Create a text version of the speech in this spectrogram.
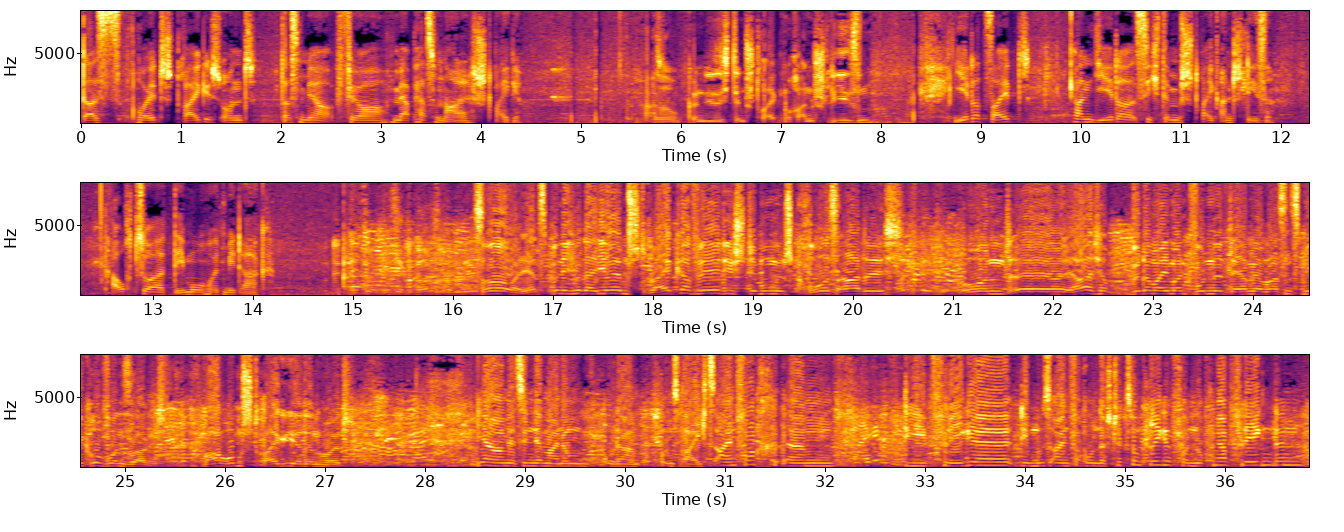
dass heute Streik ist und dass wir für mehr Personal streike. Also können die sich dem Streik noch anschließen? Jederzeit kann jeder sich dem Streik anschließen. Auch zur Demo heute Mittag. So, jetzt bin ich wieder hier im Streikcafé. Die Stimmung ist großartig. Und äh, ja, ich habe wieder mal jemanden gefunden, der mir was ins Mikrofon sagt. Warum streike ihr denn heute? Ja, wir sind der Meinung, oder uns reicht es einfach. Ähm, die Pflege, die muss einfach Unterstützung kriegen von noch mehr Pflegenden.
